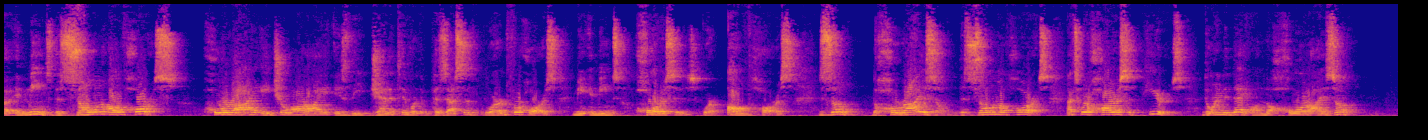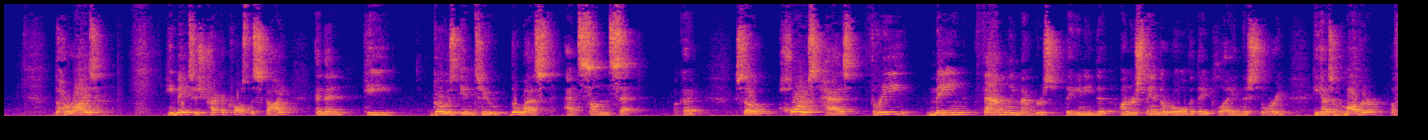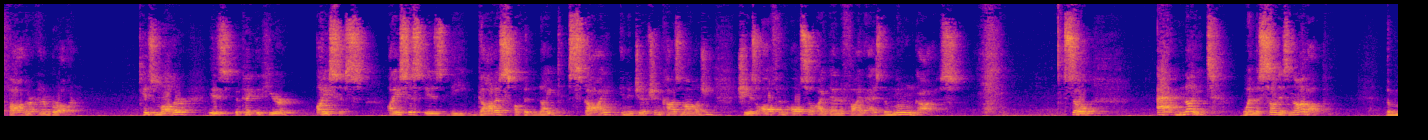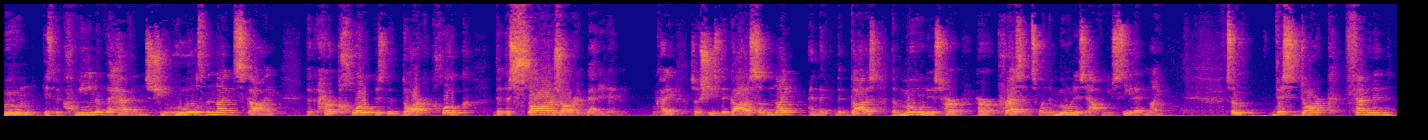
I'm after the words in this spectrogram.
uh, it means the zone of Horus. Hori, H-O-R-I, is the genitive or the possessive word for Horus. It means Horus's or of Horus. Zone, the horizon, the zone of Horus. That's where Horus appears during the day on the horizon. The horizon. He makes his trek across the sky and then he goes into the west at sunset. Okay? So Horus has three main family members that you need to understand the role that they play in this story. He has a mother, a father, and a brother. His mother is depicted here, Isis. Isis is the goddess of the night sky in Egyptian cosmology. She is often also identified as the moon goddess. So, at night, when the sun is not up, the moon is the queen of the heavens. She rules the night sky. Her cloak is the dark cloak that the stars are embedded in. Okay? So she's the goddess of night, and the, the goddess, the moon is her, her presence when the moon is out and you see it at night. So this dark, feminine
